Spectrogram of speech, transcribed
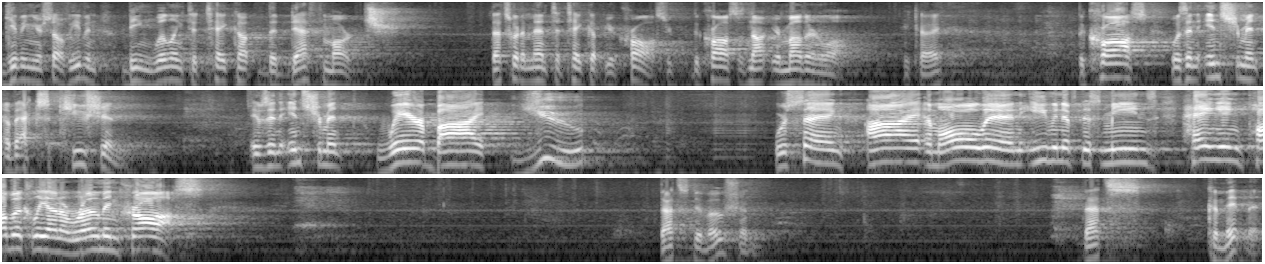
Giving yourself, even being willing to take up the death march. That's what it meant to take up your cross. The cross is not your mother in law, okay? The cross was an instrument of execution, it was an instrument whereby you were saying, I am all in, even if this means hanging publicly on a Roman cross. That's devotion. That's commitment.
